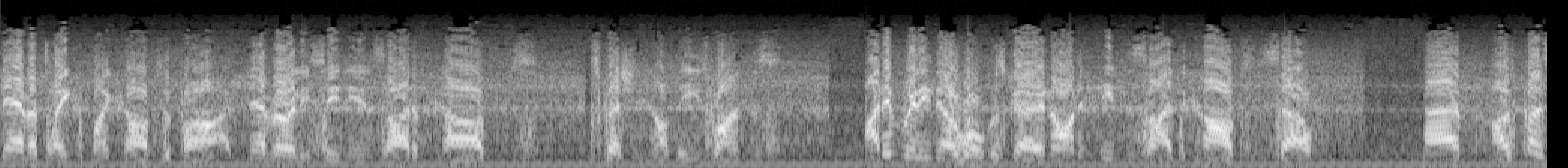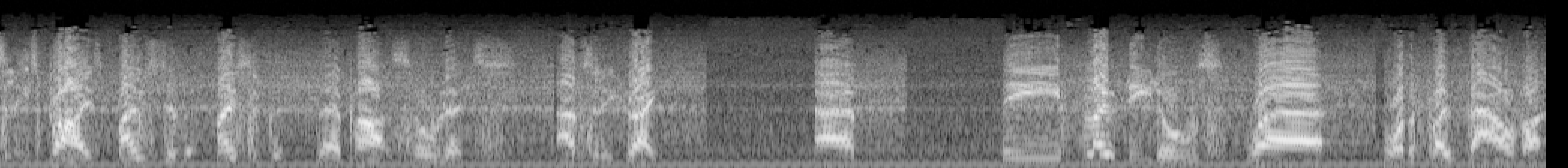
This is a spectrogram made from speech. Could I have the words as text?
never taken my carbs apart. I'd never really seen the inside of carbs, especially not these ones. I didn't really know what was going on inside the carbs itself. Um, I was pleasantly surprised. Most of most of the, the parts all looked absolutely great. Um, the float needles were, or the float valve, uh,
